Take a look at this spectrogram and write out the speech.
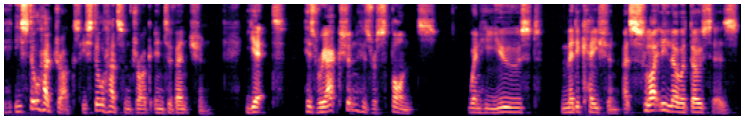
he still had drugs. He still had some drug intervention, yet his reaction, his response, when he used medication at slightly lower doses,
